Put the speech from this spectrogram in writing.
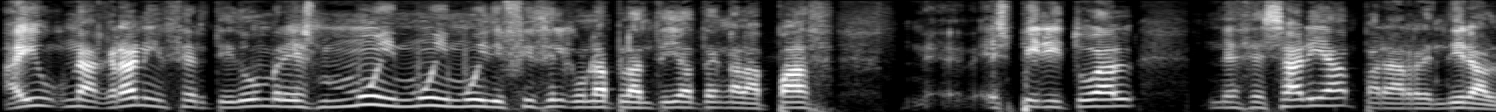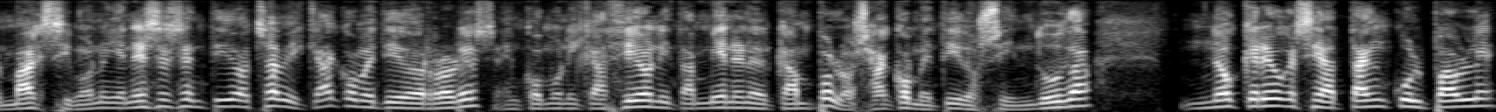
Hay una gran incertidumbre y es muy, muy, muy difícil que una plantilla tenga la paz espiritual necesaria para rendir al máximo. ¿no? Y en ese sentido, Xavi, que ha cometido errores en comunicación y también en el campo, los ha cometido sin duda, no creo que sea tan culpable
